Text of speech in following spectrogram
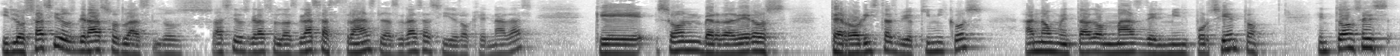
y los ácidos grasos, las, los ácidos grasos, las grasas trans, las grasas hidrogenadas, que son verdaderos terroristas bioquímicos han aumentado más del mil por ciento. Entonces,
